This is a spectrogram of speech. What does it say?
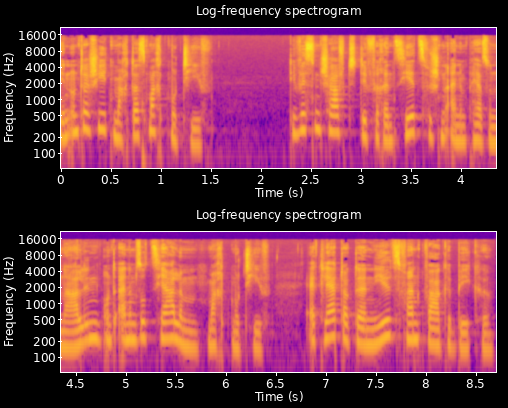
Den Unterschied macht das Machtmotiv. Die Wissenschaft differenziert zwischen einem personalen und einem sozialen Machtmotiv, erklärt Dr. Niels van Quakebeke.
